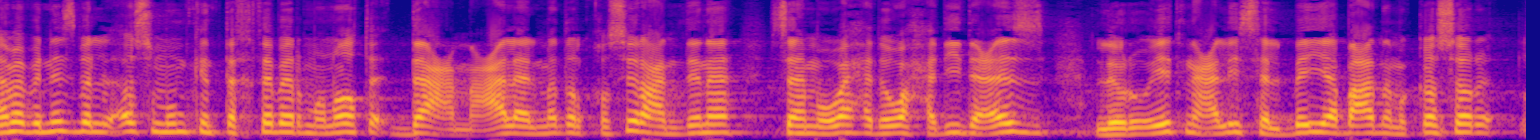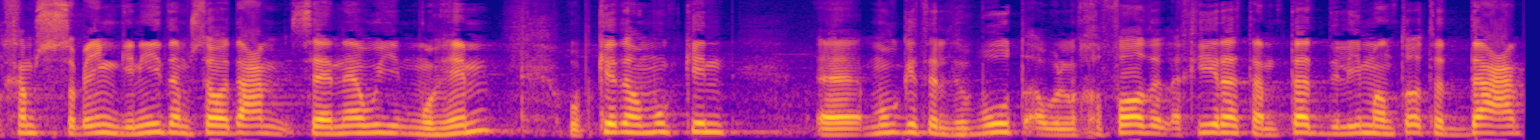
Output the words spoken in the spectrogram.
أما بالنسبة للأسهم ممكن تختبر مناطق دعم على المدى القصير. عندنا سهم واحد هو حديد عز لرؤيتنا عليه سلبية بعد ما كسر ال 75 جنيه. ده مستوى دعم ثانوي مهم وبكده ممكن موجة الهبوط أو الانخفاض الأخيرة تمتد لمنطقة الدعم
